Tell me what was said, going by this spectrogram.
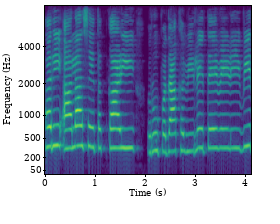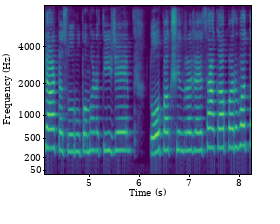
हरी आलासे तत्काळी. रूप दाखविले ते वेळी विराट स्वरूप म्हणती जे. तो पक्षींद्र जैसा का पर्वत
